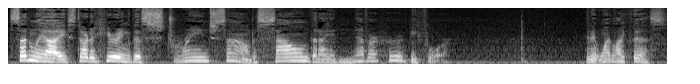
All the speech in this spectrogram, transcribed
suddenly I started hearing this strange sound, a sound that I had never heard before. And it went like this.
